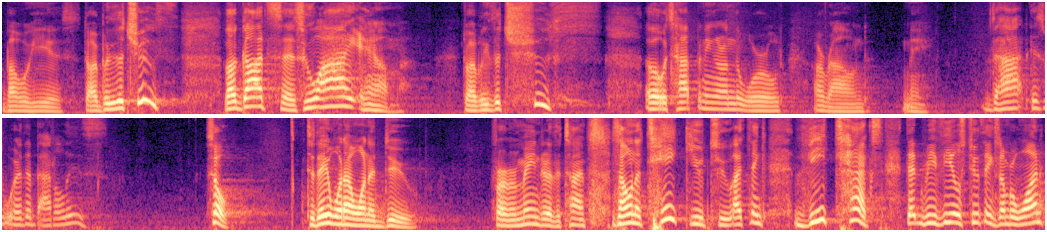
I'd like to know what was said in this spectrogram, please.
about who He is? Do I believe the truth about God says who I am? Do I believe the truth about what's happening around the world around me? That is where the battle is. So, today, what I want to do for a remainder of the time is I want to take you to, I think, the text that reveals two things. Number one, it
